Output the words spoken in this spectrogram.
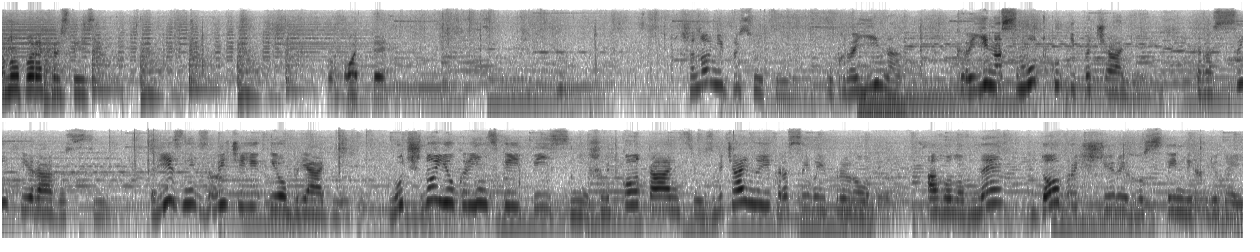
Ану перехрестись. Проходьте. Шановні присутні, Україна країна смутку і печалі, краси і радості, різних звичаїв і обрядів, гучної української пісні, швидкого танцю, звичайної красивої природи, а головне добрих, щирих гостинних людей.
